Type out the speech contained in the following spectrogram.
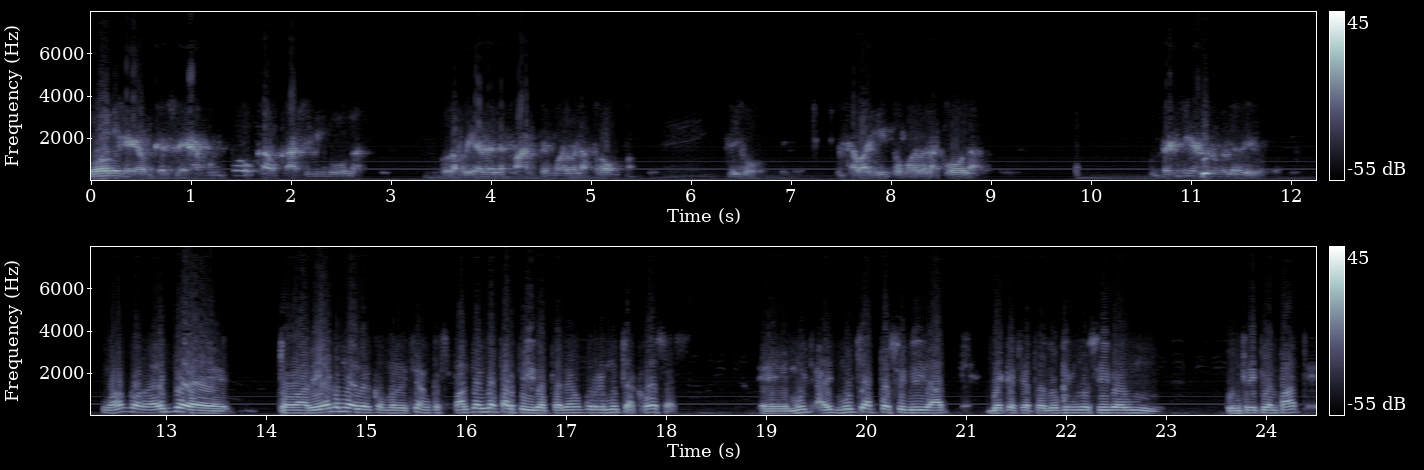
Porque aunque sea muy poca o casi ninguna, todavía el elefante mueve la trompa. Digo, el caballito mueve la cola. ¿Usted entiende lo que le digo? no, correcto. eh, todavía, como, como decía, aunque faltan dos partidos, pueden ocurrir muchas cosas. Eh, mu- hay mucha posibilidad de que se produzca inclusive un, un triple empate.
